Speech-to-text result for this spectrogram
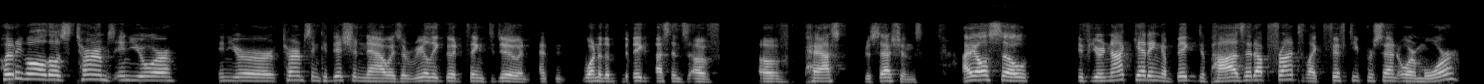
putting all those terms in your in your terms and condition now is a really good thing to do and, and one of the big lessons of of past recessions. I also if you're not getting a big deposit up front like 50% or more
